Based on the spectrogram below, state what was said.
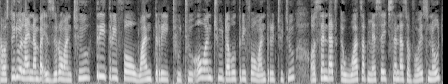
our studio line number is 012-334-1322 012-334-1322 or send us a WhatsApp message, send us a voice note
